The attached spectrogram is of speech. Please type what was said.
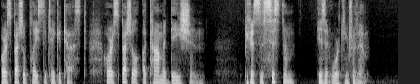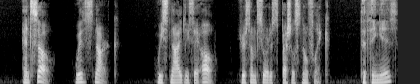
or a special place to take a test or a special accommodation because the system isn't working for them. And so, with snark, we snidely say, Oh, you're some sort of special snowflake. The thing is,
